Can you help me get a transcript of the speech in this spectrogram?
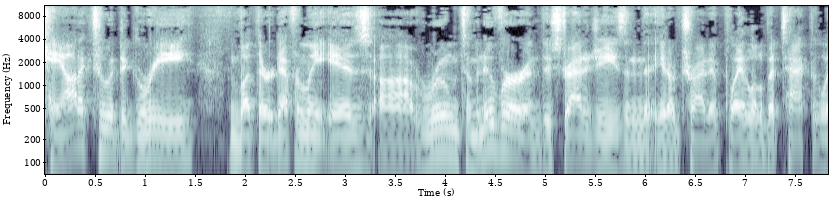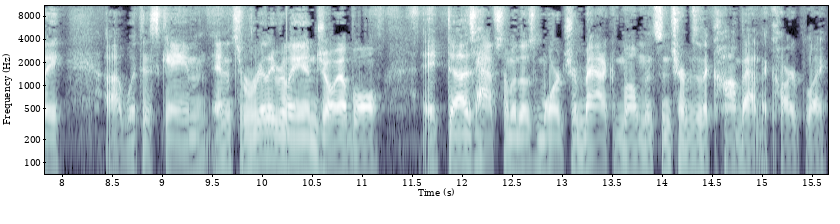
chaotic to a degree, but there definitely is uh, room to maneuver and do strategies and you know try to play a little bit tactically uh, with this game, and it's really really enjoyable. It does have some of those more dramatic moments in terms of the combat and the card play.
